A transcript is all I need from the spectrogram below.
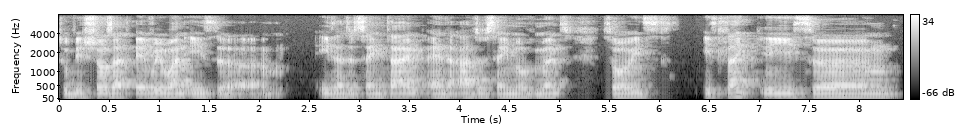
to be sure that everyone is uh, is at the same time and at the same movement. So it's it's like it's um,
